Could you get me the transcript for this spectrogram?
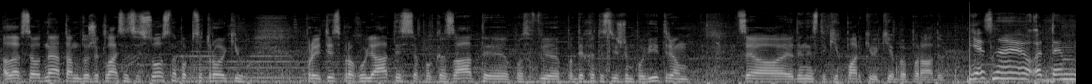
Але все одне там дуже класні ці сосни по 500 років. Пройтись, прогулятися, показати, подихати свіжим повітрям. Це один із таких парків, які я би порадив. Я знаю одним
